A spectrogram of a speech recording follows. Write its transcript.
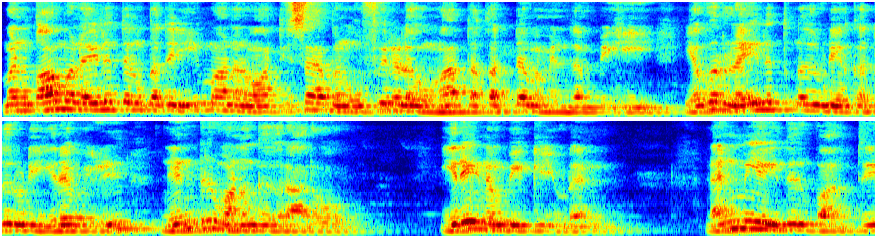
மன் காம லைலத்தன் கதிர் ஈமானன் வாத்திசாபன் உஃபிரளவு மா தகத்தம மின் தம்பிகி எவர் லைலத்து கதிருடைய இரவில் நின்று வணங்குகிறாரோ? இறை நம்பிக்கையுடன் நன்மையை எதிர்பார்த்து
